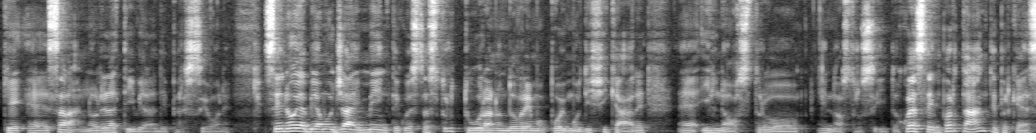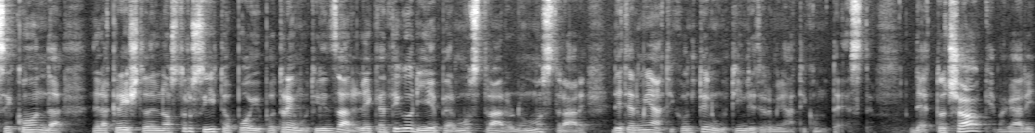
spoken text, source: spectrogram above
che eh, saranno relativi alla depressione. Se noi abbiamo già in mente questa struttura non dovremo poi modificare eh, il, nostro, il nostro sito. Questo è importante perché a seconda della crescita del nostro sito poi potremo utilizzare le categorie per mostrare o non mostrare determinati contenuti in determinati contesti. Detto ciò, che magari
